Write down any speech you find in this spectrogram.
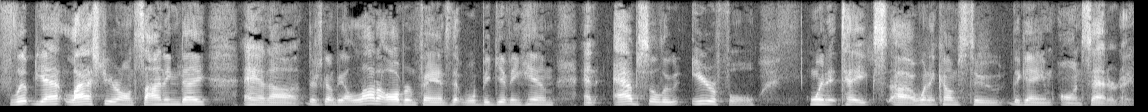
flipped yet last year on signing day, and uh, there's going to be a lot of Auburn fans that will be giving him an absolute earful when it takes uh, when it comes to the game on Saturday.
